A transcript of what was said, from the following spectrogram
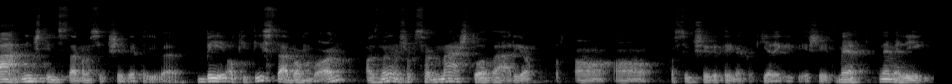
a. Nincs tisztában a szükségleteivel. B. Aki tisztában van, az nagyon sokszor mástól várja a, a, a szükségleteinek a kielégítését, mert nem elég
